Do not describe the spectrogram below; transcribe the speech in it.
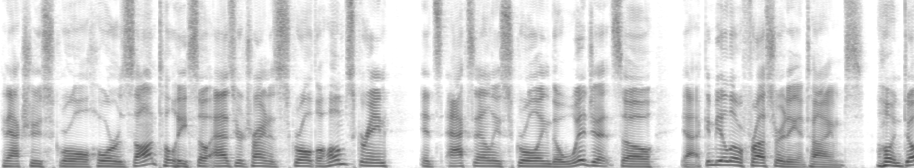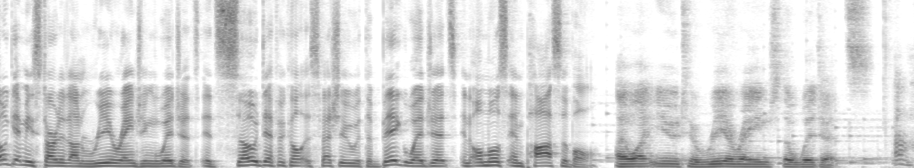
can actually scroll horizontally. So, as you're trying to scroll the home screen, it's accidentally scrolling the widget. So, yeah, it can be a little frustrating at times. Oh, and don't get me started on rearranging widgets. It's so difficult, especially with the big widgets, and almost impossible. I want you to rearrange the widgets. Oh,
